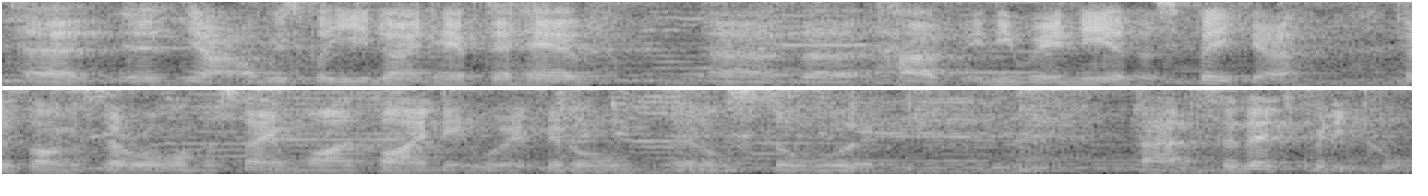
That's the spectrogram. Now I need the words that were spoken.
you know, obviously you don't have to have the hub anywhere near the speaker as long as they're all on the same Wi-Fi network, it'll it'll still work. Uh, so that's pretty cool.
